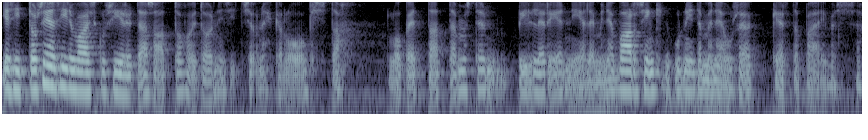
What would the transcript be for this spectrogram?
Ja sitten tosiaan siinä vaiheessa, kun siirrytään saattohoitoon, niin sit se on ehkä loogista lopettaa tämmöisten pillerien nieleminen, varsinkin kun niitä menee usea kerta päivässä.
